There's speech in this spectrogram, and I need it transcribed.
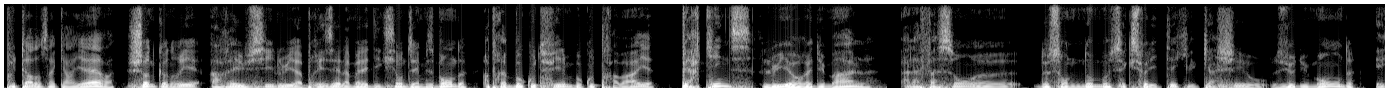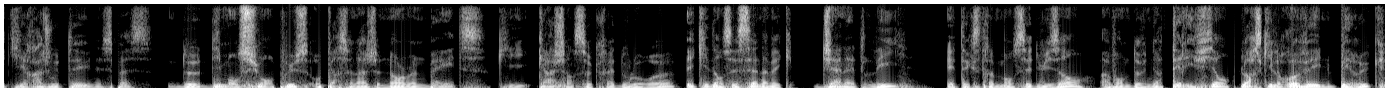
plus tard dans sa carrière. Sean Connery a réussi, lui, à briser la malédiction de James Bond après beaucoup de films, beaucoup de travail. Perkins, lui, aurait du mal à la façon euh, de son homosexualité qu'il cachait aux yeux du monde et qui rajoutait une espèce de dimension en plus au personnage de Norman Bates qui cache un secret douloureux et qui dans ses scènes avec Janet Lee est extrêmement séduisant avant de devenir terrifiant lorsqu'il revêt une perruque,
